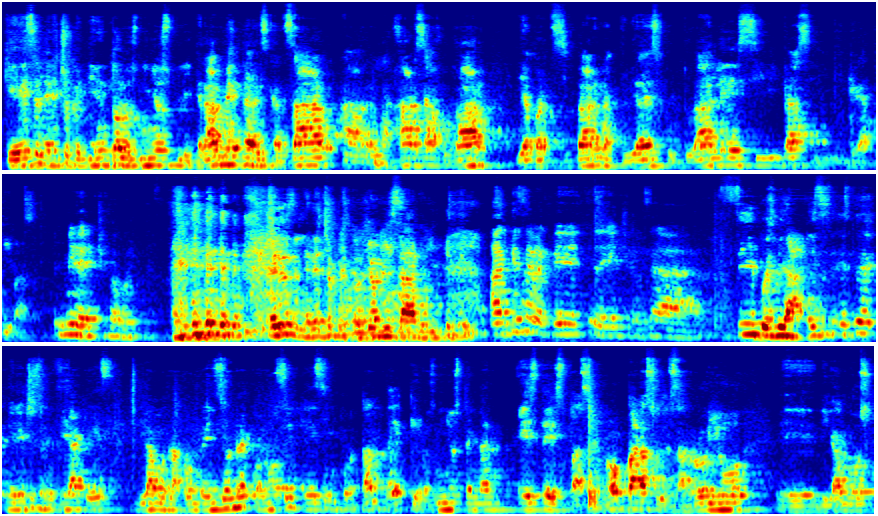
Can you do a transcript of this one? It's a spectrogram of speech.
que es el derecho que tienen todos los niños literalmente a descansar, a relajarse, a jugar y a participar en actividades culturales, cívicas y, creativas. Es mi derecho favorito. Ese es el derecho que escogió mi Sani. ¿A qué se refiere este derecho? O sea... Sí, pues mira, este, este derecho se refiere a que es digamos, la convención reconoce que es importante que los niños tengan este espacio, ¿no? Para su desarrollo, eh, digamos,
